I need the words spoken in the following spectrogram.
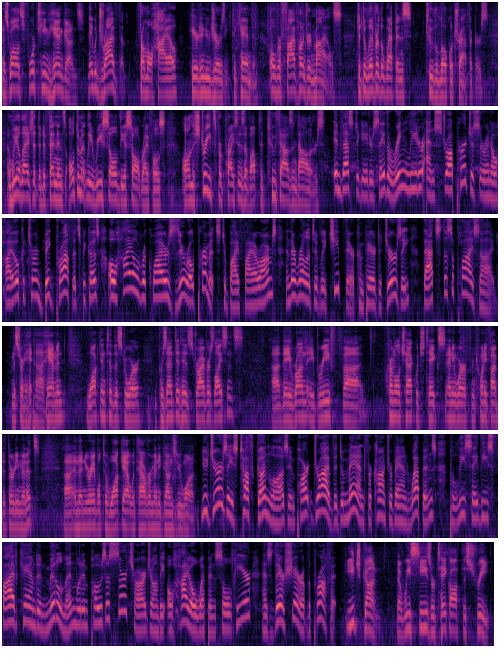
as well as 14 handguns. They would drive them from Ohio here to New Jersey, to Camden, over 500 miles to deliver the weapons to the local traffickers. And we allege that the defendants ultimately resold the assault rifles on the streets for prices of up to $2,000. Investigators say the ringleader and straw purchaser in Ohio could turn big profits because Ohio requires zero permits to buy firearms, and they're relatively cheap there compared to Jersey. That's the supply side. Mr. Ha- uh, Hammond walked into the store, presented his driver's license. Uh, they run a brief uh, criminal check, which takes anywhere from 25 to 30 minutes. Uh, and then you're able to walk out with however many guns you want. New Jersey's tough gun laws in part drive the demand for contraband weapons. Police say these five Camden middlemen would impose a surcharge on the Ohio weapons sold here as their share of the profit. Each gun that we seize or take off the street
